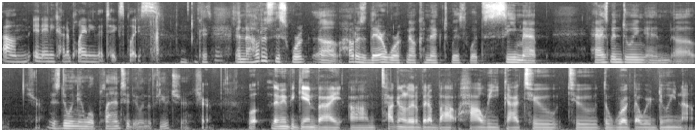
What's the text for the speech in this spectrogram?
um, in any kind of planning that takes place. Okay, and how does this work? Uh, how does their work now connect with what CMAP has been doing and uh, sure. is doing and will plan to do in the future? Sure. Well, let me begin by um, talking a little bit about how we got to to the work that we're doing now.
